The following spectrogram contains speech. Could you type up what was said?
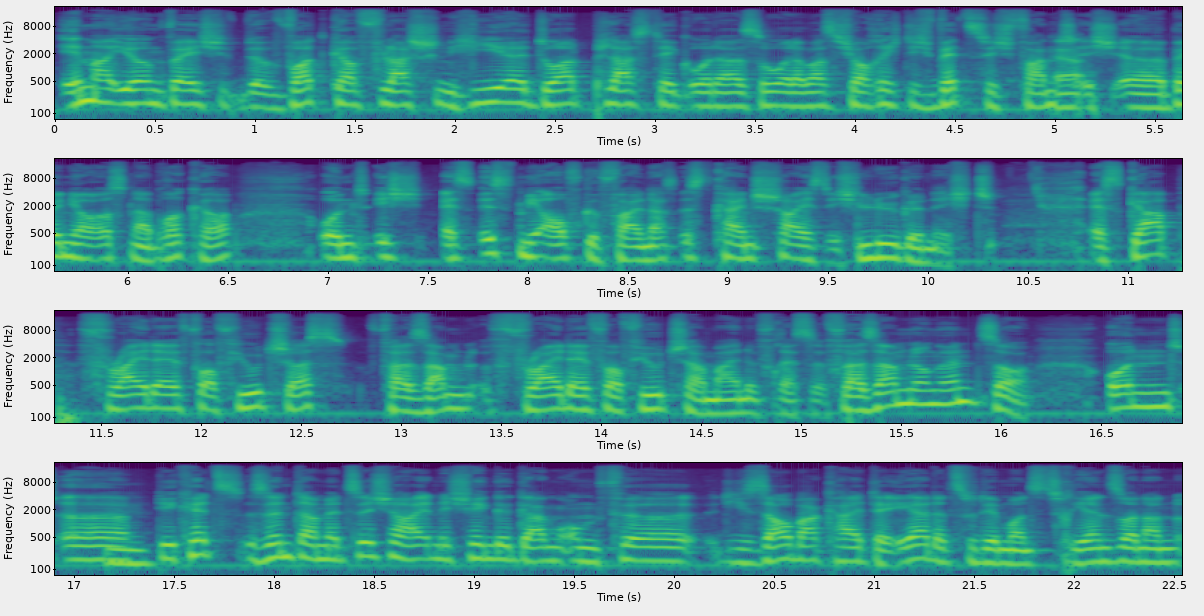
immer irgendwelche Wodkaflaschen hier, dort Plastik oder so, oder was ich auch richtig witzig fand. Ja. Ich äh, bin ja Osnabrücker und ich, es ist mir aufgefallen, das ist kein Scheiß, ich lüge nicht. Es gab Friday for Futures, Versamml Friday for Future, meine Fresse, Versammlungen, so. Und äh, mhm. die Kids sind da mit Sicherheit nicht hingegangen, um für die Sauberkeit der Erde zu demonstrieren, sondern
